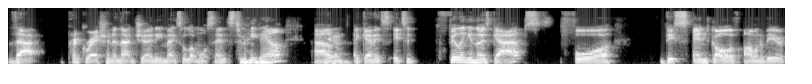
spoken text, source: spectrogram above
that progression and that journey makes a lot more sense to me now. Um, yeah. Again, it's it's a filling in those gaps for this end goal of I want to be a,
